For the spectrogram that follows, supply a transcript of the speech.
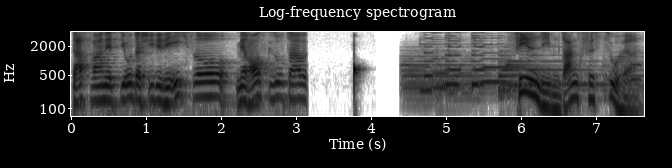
das waren jetzt die Unterschiede, die ich so mir rausgesucht habe. Vielen lieben Dank fürs Zuhören.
